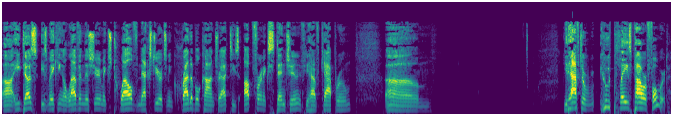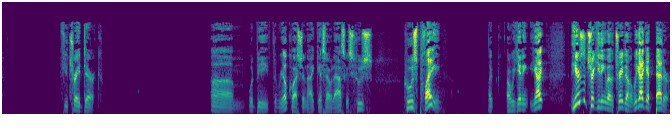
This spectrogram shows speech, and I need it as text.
uh, he does. He's making 11 this year. He makes 12 next year. It's an incredible contract. He's up for an extension if you have cap room. Um, you'd have to. Who plays power forward if you trade Derrick? Um, would be the real question. I guess I would ask is who's who's playing. Like, are we getting? Got. Here's the tricky thing about the trade deadline. We got to get better.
